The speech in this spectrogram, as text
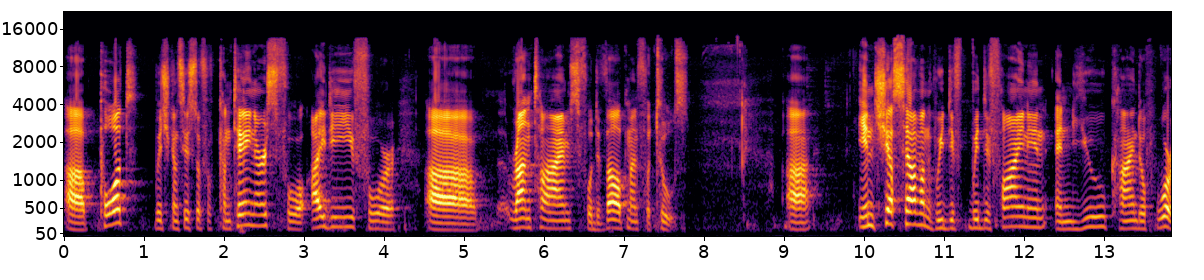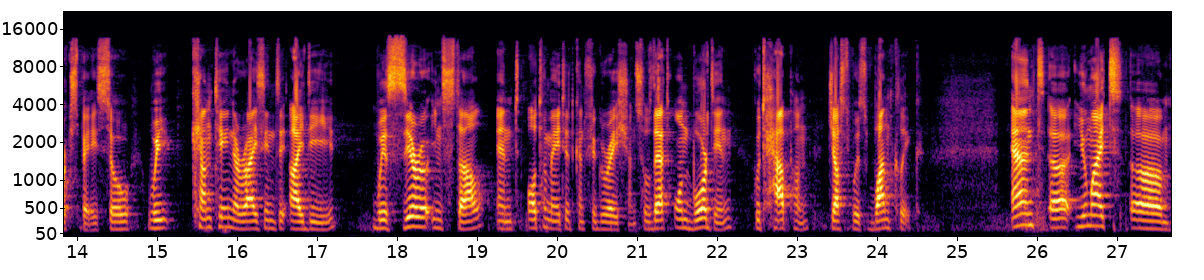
a pod which consists of containers for IDE, for uh, runtimes, for development, for tools. Uh, in Che 7, we def we're defining a new kind of workspace. So we containerizing the IDE with zero install and automated configuration. So that onboarding could happen just with one click. And uh, you might um,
